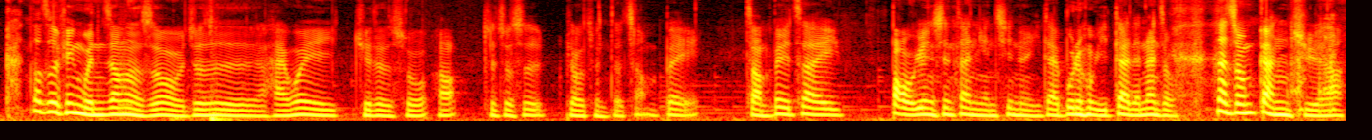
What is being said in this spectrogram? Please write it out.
看到这篇文章的时候，就是还会觉得说，啊，这就是标准的长辈，长辈在抱怨现在年轻人一代不如一代的那种 那种感觉啊。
